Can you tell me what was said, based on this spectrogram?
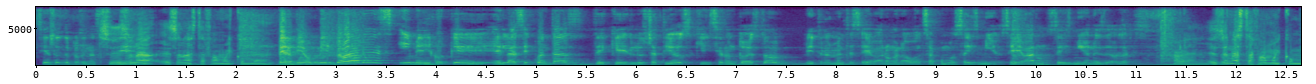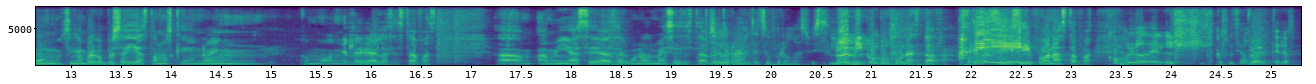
Cientos de personas. Sí, es Eh, una, es una estafa muy común. Perdió mil dólares y me dijo que él hace cuentas de que los chatillos que hicieron todo esto literalmente se llevaron a la bolsa como 6 millones. Se llevaron 6 millones de dólares. Es una estafa muy común. Sin embargo, pues ahí ya estamos cayendo en como en el área de las estafas. A, a mí hace, hace algunos meses estaba platicando- Seguramente se fueron a Suiza. Lo de mi compo fue una estafa. Sí, Sí, sí, fue una estafa. Como lo del. ¿Cómo se llama? Pero- el teléfono.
